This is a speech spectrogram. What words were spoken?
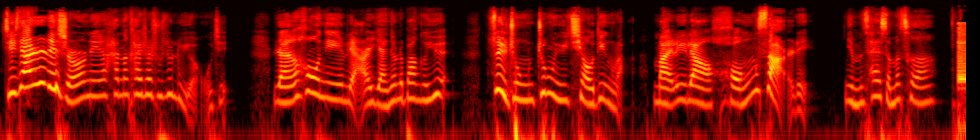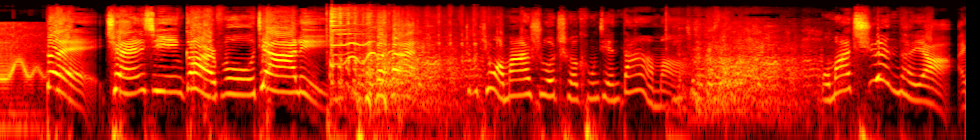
节假日的时候呢，还能开车出去旅游去。然后呢，俩人研究了半个月，最终终于敲定了，买了一辆红色的。你们猜什么车？对，全新高尔夫家里。这不听我妈说车空间大吗？我妈劝她呀，哎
